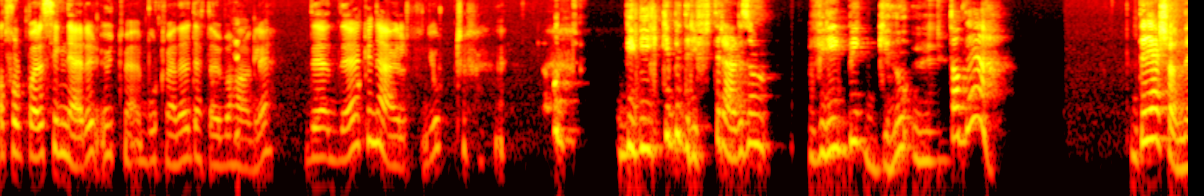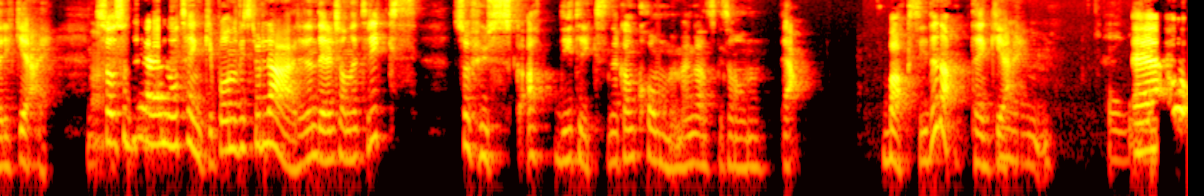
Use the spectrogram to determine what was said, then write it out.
At folk bare signerer ut med, bort med det, dette er ubehagelig. Det, det kunne jeg gjort. Hvilke bedrifter er det som vil bygge noe ut av det? Det skjønner ikke jeg. Så, så det er noe å tenke på. Hvis du lærer en del sånne triks, så husk at de triksene kan komme med en ganske sånn ja, bakside, da, tenker jeg. Mm. Og, Eh, og,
